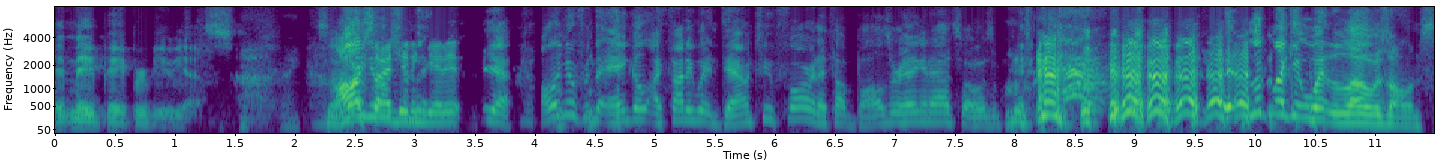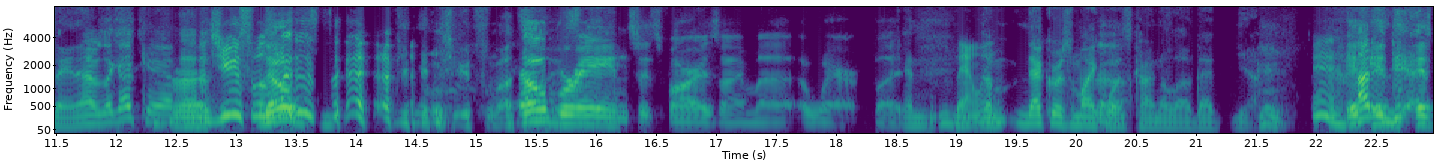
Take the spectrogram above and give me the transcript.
It made pay per view, yes. So- All Our side didn't the- get it. Yeah, all I know from the angle, I thought he went down too far, and I thought balls were hanging out, so I was. it looked like it went low. Is all I'm saying. I was like, okay, Uh, the juice was no. loose. Juice was no nice. brains, as far as I'm uh, aware, but And the. Necro's mic No. was kind of low. That yeah, yeah. it, How his, his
